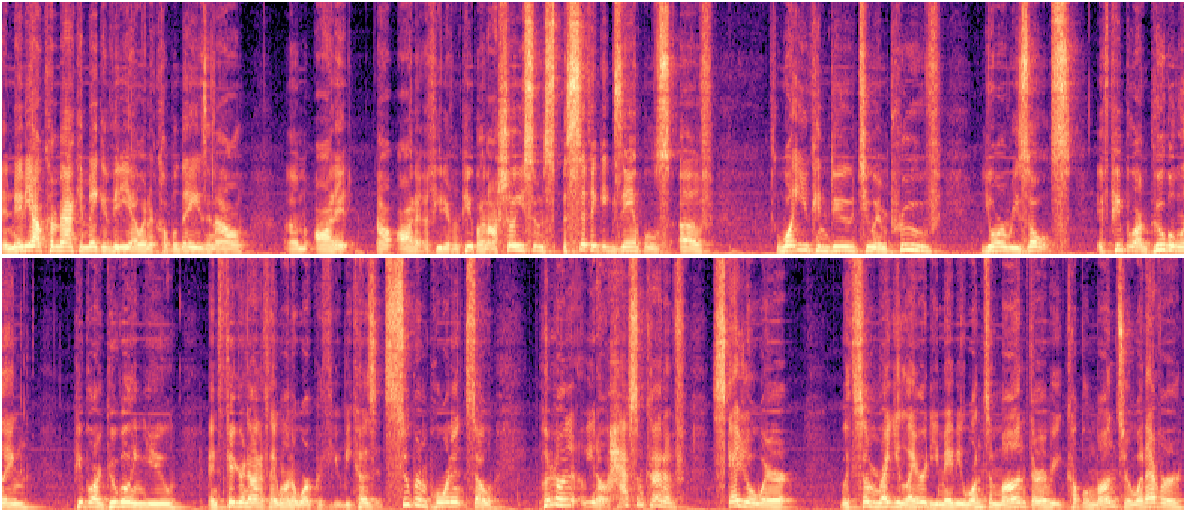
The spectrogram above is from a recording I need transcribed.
And maybe I'll come back and make a video in a couple days and I'll um, audit, I'll audit a few different people and I'll show you some specific examples of what you can do to improve your results if people are Googling, people are Googling you and figuring out if they want to work with you because it's super important. So put it on, you know, have some kind of schedule where with some regularity, maybe once a month or every couple months or whatever,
